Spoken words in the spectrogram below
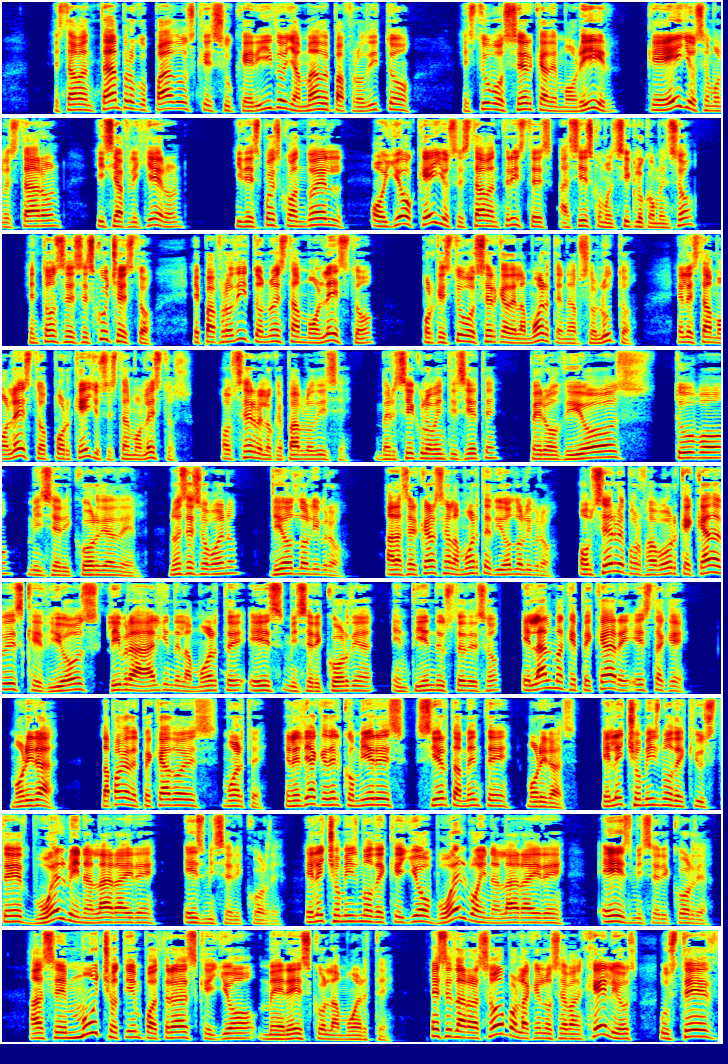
estaban tan preocupados que su querido llamado Epafrodito estuvo cerca de morir, que ellos se molestaron y se afligieron, y después cuando él oyó que ellos estaban tristes, así es como el ciclo comenzó. Entonces, escucha esto, Epafrodito no está molesto porque estuvo cerca de la muerte en absoluto. Él está molesto porque ellos están molestos. Observe lo que Pablo dice. Versículo 27. Pero Dios tuvo misericordia de él. ¿No es eso bueno? Dios lo libró. Al acercarse a la muerte, Dios lo libró. Observe, por favor, que cada vez que Dios libra a alguien de la muerte es misericordia. ¿Entiende usted eso? El alma que pecare, ¿esta qué? Morirá. La paga del pecado es muerte. En el día que de él comieres, ciertamente morirás. El hecho mismo de que usted vuelve a inhalar aire es misericordia. El hecho mismo de que yo vuelvo a inhalar aire es misericordia. Hace mucho tiempo atrás que yo merezco la muerte. Esa es la razón por la que en los evangelios usted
